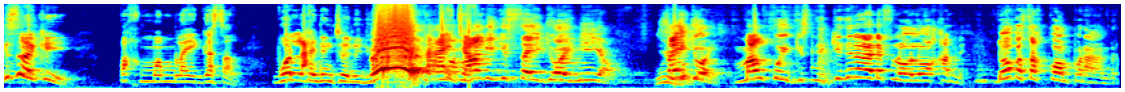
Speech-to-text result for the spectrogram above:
gis nga kii pax mam lay gasal wala ñu ngi seen i jooy te ay ca maa ngi gis say jooy nii yow say jooy maa ngi koy gis nii ki dina la def loolu loo xam ne doo ko sax comprendre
